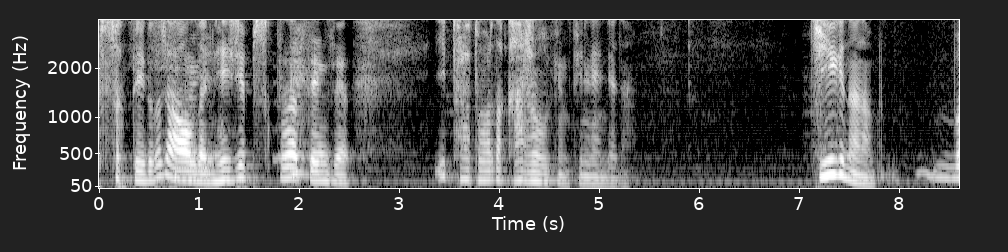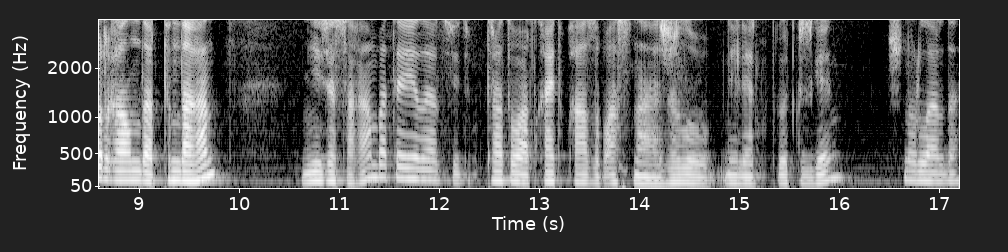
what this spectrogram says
пысық дейді ғой жаңағы ауылда. Не жеп пысық болады деген сияқты. И тротуарда қар жоқ екен финляндияда. Тегін ана бір ғалымдар тыңдаған не жасаған батареяларды сөйтіп тротуарды қайтып қазып астына жылу нелерді өткізген шнурларды.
